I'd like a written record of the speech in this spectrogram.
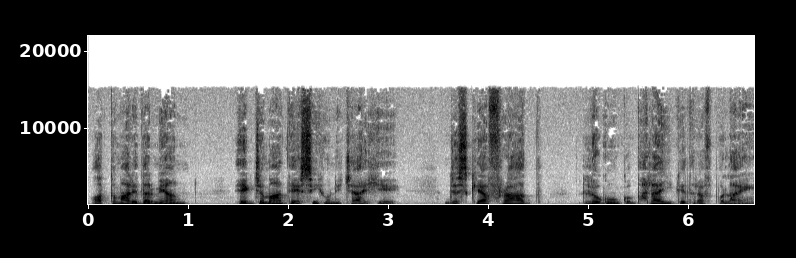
اور تمہارے درمیان ایک جماعت ایسی ہونی چاہیے جس کے افراد لوگوں کو بھلائی کی طرف بلائیں،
